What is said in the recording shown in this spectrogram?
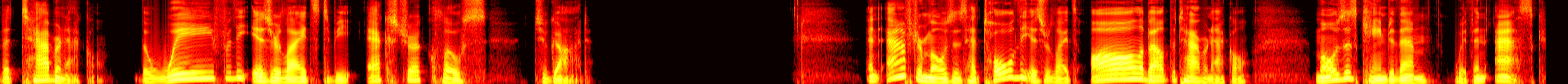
the tabernacle, the way for the Israelites to be extra close to God. And after Moses had told the Israelites all about the tabernacle, Moses came to them with an ask.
